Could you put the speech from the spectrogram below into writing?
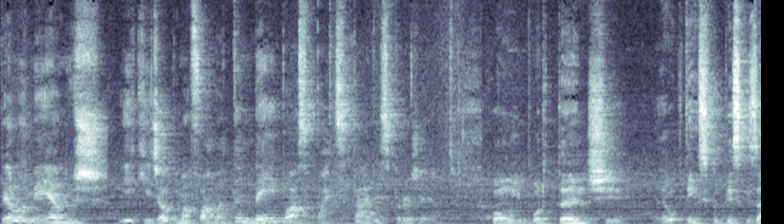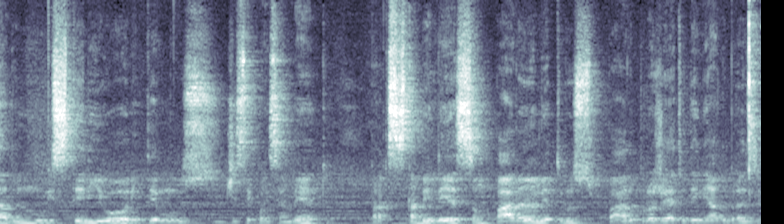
pelo menos, e que de alguma forma também possa participar desse projeto. quão importante é o que tem sido pesquisado no exterior em termos de sequenciamento para que se estabeleçam parâmetros para o projeto DNA do Brasil?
